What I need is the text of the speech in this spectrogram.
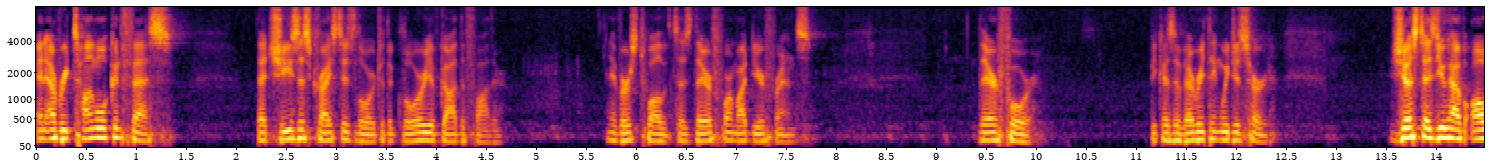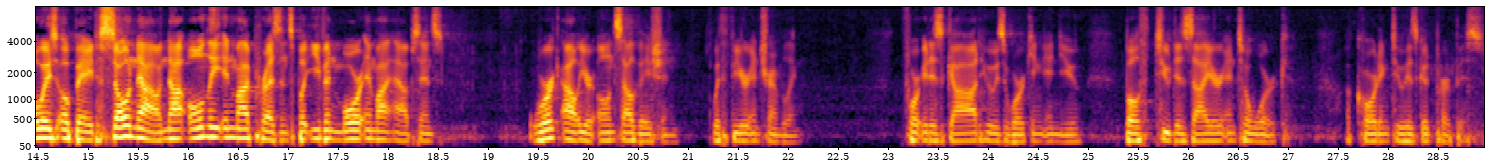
and every tongue will confess that Jesus Christ is Lord to the glory of God the Father. And in verse 12, it says, Therefore, my dear friends, therefore, because of everything we just heard, just as you have always obeyed, so now, not only in my presence, but even more in my absence, work out your own salvation with fear and trembling. For it is God who is working in you, both to desire and to work according to his good purpose.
